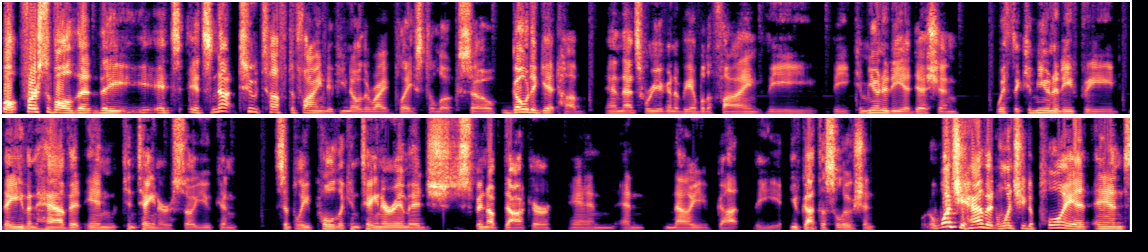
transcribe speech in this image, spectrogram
Well, first of all, the the it's it's not too tough to find if you know the right place to look. So go to GitHub, and that's where you're going to be able to find the the community edition with the community feed. They even have it in containers, so you can simply pull the container image, spin up Docker, and and now you've got the you've got the solution. Once you have it, once you deploy it, and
